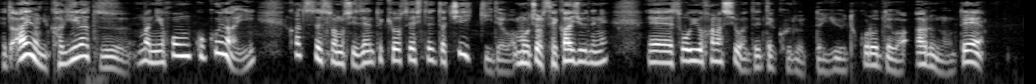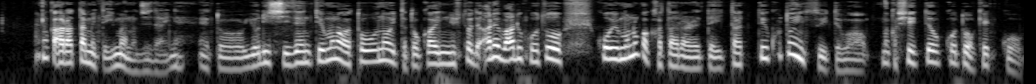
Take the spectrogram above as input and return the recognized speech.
えっと、アイヌに限らず、まあ日本国内、かつてその自然と共生していた地域では、もちろん世界中でね、えーそういう話は出てくるというところではあるので、なんか改めて今の時代ね、えっ、と、より自然というものが遠のいた都会の人であればあるほど、こういうものが語られていたっていうことについては、なんか知っておくことは結構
